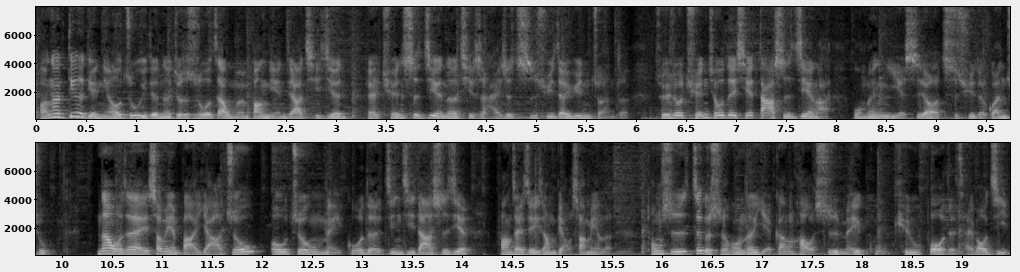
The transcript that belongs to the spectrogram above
好，那第二点你要注意的呢，就是说在我们放年假期间，哎，全世界呢其实还是持续在运转的，所以说全球的一些大事件啊，我们也是要持续的关注。那我在上面把亚洲、欧洲、美国的经济大事件放在这一张表上面了。同时，这个时候呢，也刚好是美股 Q4 的财报季，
